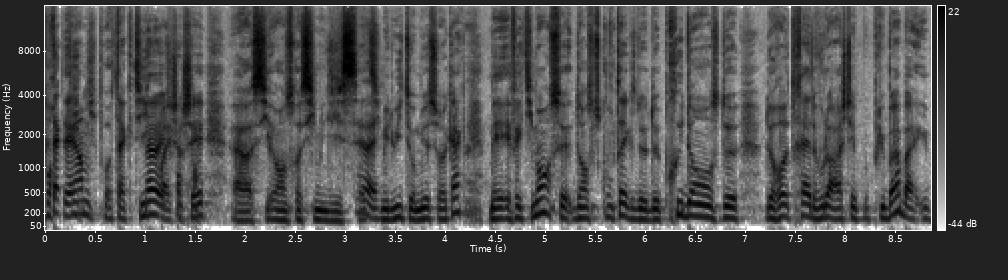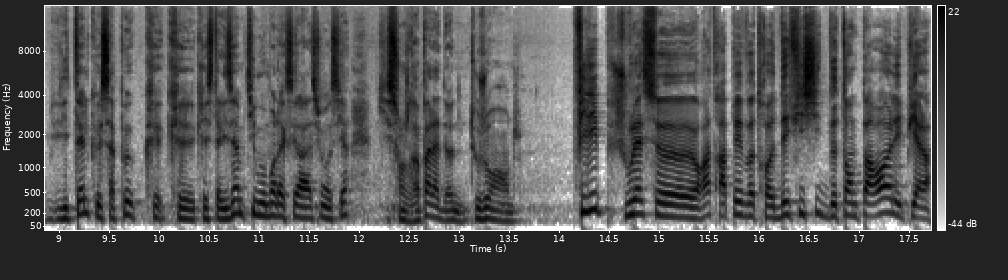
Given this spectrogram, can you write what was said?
Court terme, pour tactique, pour aller chercher entre 6017 et 6008 au mieux sur le CAC. Mais effectivement, dans ce contexte de, prudence, de, de retrait, de vouloir acheter plus bas, bah, il est tel que ça peut cristalliser un petit mouvement d'accélération haussière qui ne changera pas la donne, toujours en range. Philippe, je vous laisse euh, rattraper votre déficit de temps de parole. Et puis, alors,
